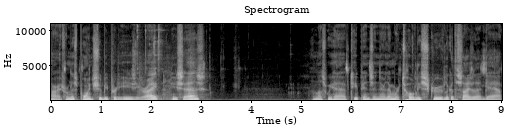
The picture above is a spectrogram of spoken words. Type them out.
All right, from this point should be pretty easy, right? He says. Unless we have T-pins in there, then we're totally screwed. Look at the size of that gap.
